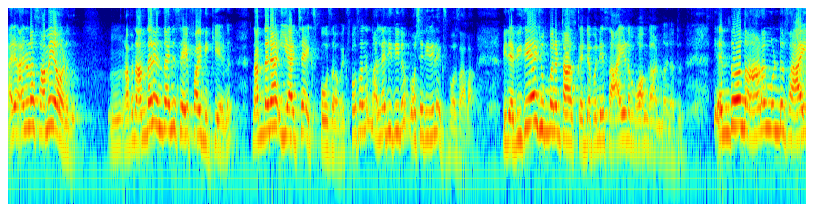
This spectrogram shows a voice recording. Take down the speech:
കാര്യം അതിനുള്ള സമയമാണിത്. ഉം, അപ്പൊ നന്ദന എന്തായാലും സേഫായി നിൽക്കുകയാണ്. നന്ദന ഈ ആഴ്ച എക്സ്പോസ് ആവും. എക്സ്പോസ് ആണ് നല്ല രീതിയിലും മോശം രീതിയിലും എക്സ്പോസ് ആവാം. പിന്നെ വിജയ ചുംബനം ടാസ്ക് എന്റെ പൊന്നെ സായിയുടെ മുഖം കാണണം അതിനകത്ത്. എന്തോ നാണം കൊണ്ട് സായി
